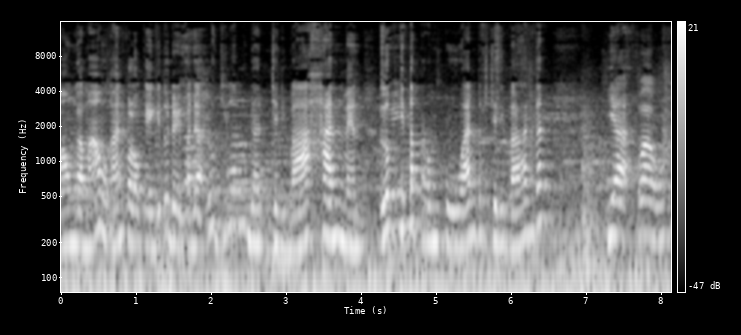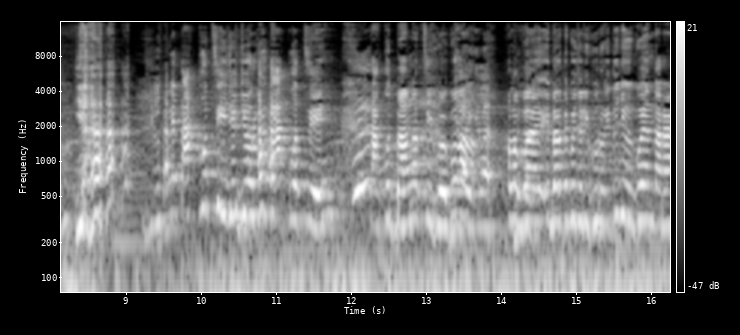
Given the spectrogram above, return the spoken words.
mau nggak mau kan kalau kayak gitu daripada Iya. lu gila lu udah jadi bahan men. Lu Cuy. kita perempuan terus jadi bahan kan ya Wow. ya. Gue takut sih jujur gue takut sih. Takut banget sih gue. Gue Gila, kalau gila. kalau gue ibaratnya gue jadi guru itu juga gue antara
